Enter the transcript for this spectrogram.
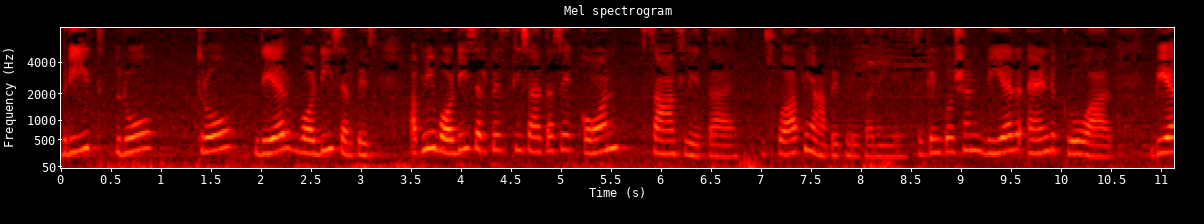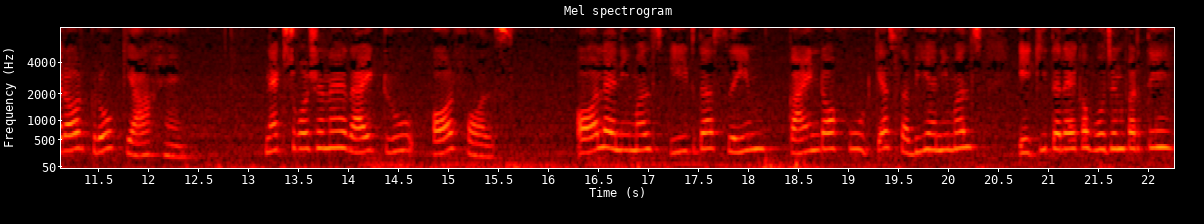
breathe through through their body surface अपनी बॉडी सरफेस की सहायता से कौन सांस लेता है उसको आप यहाँ पे फिल करेंगे second question bear and crow are bear और क्रो क्या हैं नेक्स्ट क्वेश्चन है राइट ट्रू और false all animals eat the same kind of food क्या सभी एनिमल्स एक ही तरह का भोजन करते हैं?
